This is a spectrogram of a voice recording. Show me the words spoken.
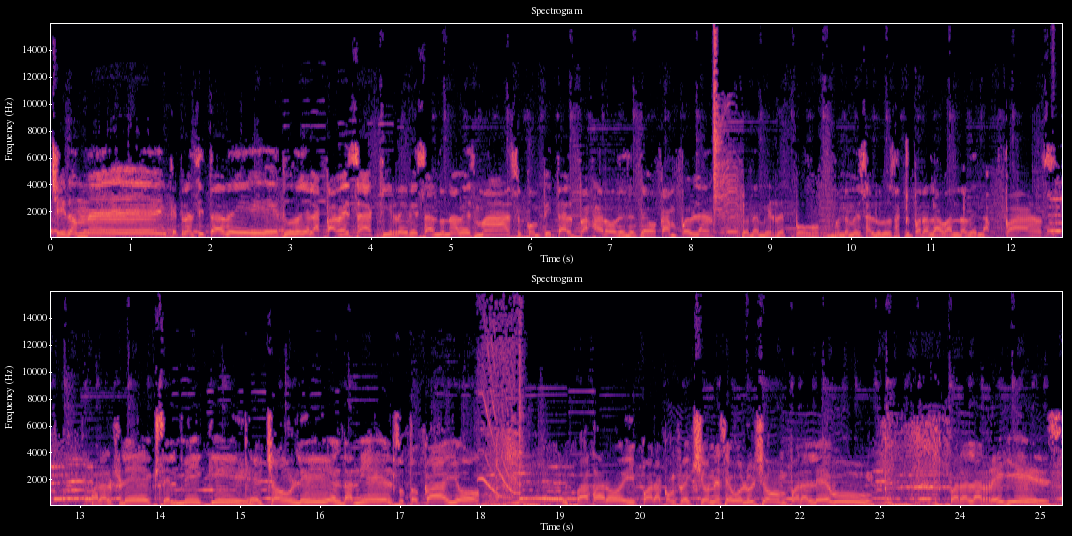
Chido, man, que transita de duro y a la cabeza aquí regresando una vez más su compita al pájaro desde Tehuacán, Puebla. Yo de mi repo, mándame saludos aquí para la banda de La Paz, para el Flex, el Mickey, el Chong Lee, el Daniel, su tocayo, el pájaro y para Confecciones Evolution, para Lebu, para las Reyes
